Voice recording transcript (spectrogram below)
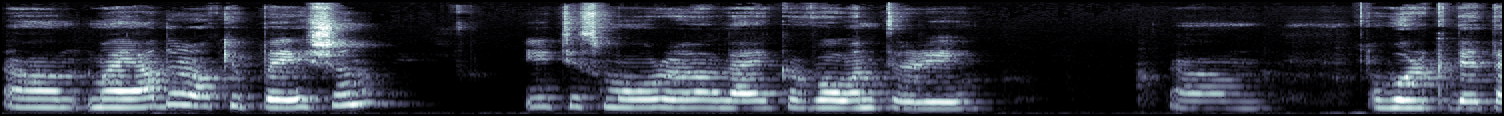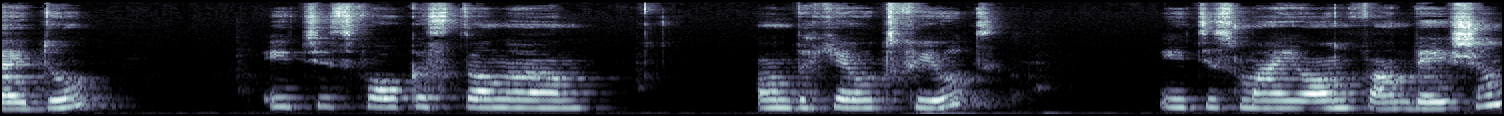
Um, my other occupation, it is more uh, like a voluntary um, work that I do. It is focused on um, on the health field. It is my own foundation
